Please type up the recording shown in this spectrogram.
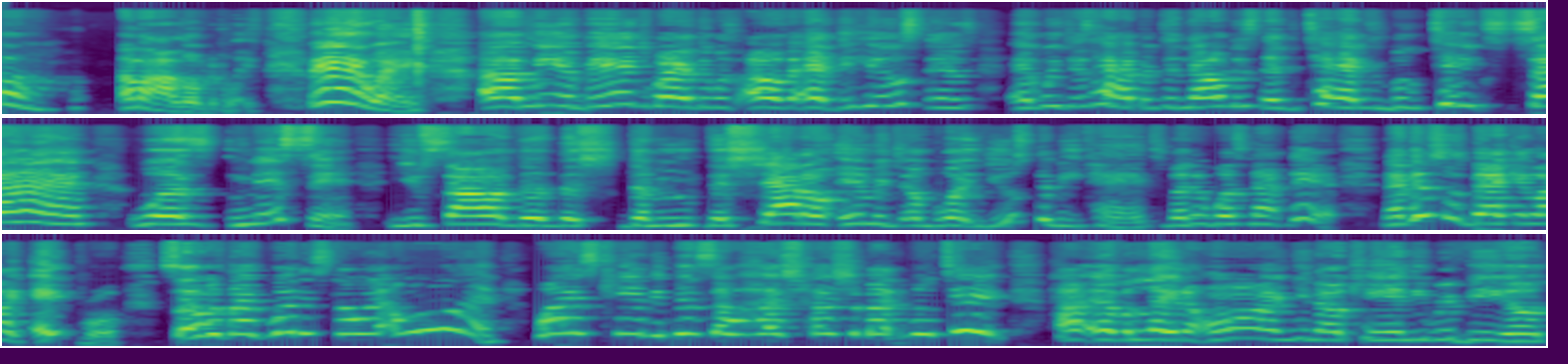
Oh, I'm all over the place. But anyway, uh, me and Benjworthy was over at the Houston's, and we just happened to notice that the Tags Boutique sign was missing. You saw the, the the the shadow image of what used to be Tags, but it was not there. Now this was back in like April, so it was like, what is going on? Why has Kandi been so hush hush about the boutique? However, later on, you know, Kandi revealed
